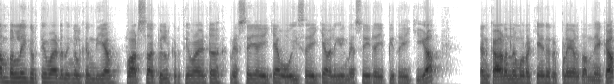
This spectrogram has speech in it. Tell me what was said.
നമ്പറിലേക്ക് കൃത്യമായിട്ട് നിങ്ങൾക്ക് എന്ത് ചെയ്യാം? വാട്സാപ്പിൽ കൃത്യമായിട്ട് മെസ്സേജ് അയക്കാം വോയിസ് അയക്കാം അല്ലെങ്കിൽ മെസ്സേജ് ടൈപ്പ് ചെയ്ത് അയക്കുക. ഞാൻ കാണുന്ന മുറയ്ക്ക് അതിന്റെ റിപ്ലൈകൾ തന്നേക്കാം.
